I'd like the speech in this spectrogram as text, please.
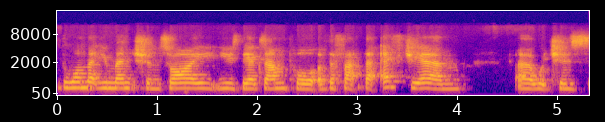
the one that you mentioned, so I use the example of the fact that FGM, uh, which is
